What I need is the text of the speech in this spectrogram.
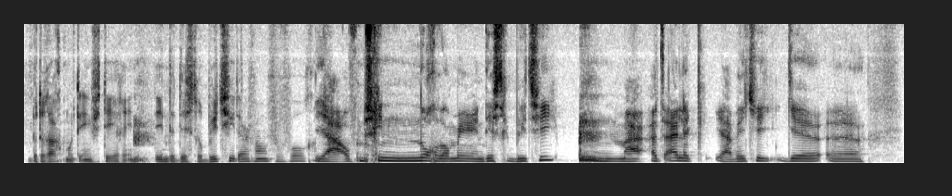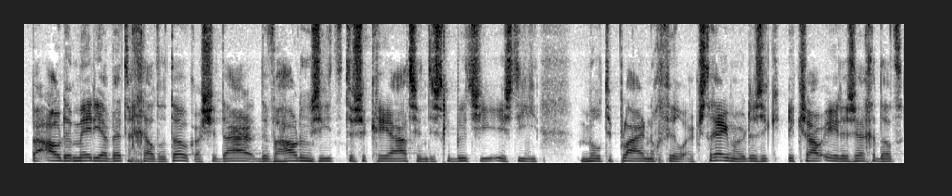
bedrag moeten investeren in, in de distributie daarvan vervolgens? Ja, of misschien nog wel meer in distributie. maar uiteindelijk, ja, weet je, je eh, bij oude mediawetten geldt het ook. Als je daar de verhouding ziet tussen creatie en distributie, is die multiplier nog veel extremer. Dus ik, ik zou eerder zeggen dat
